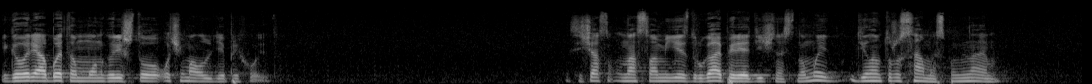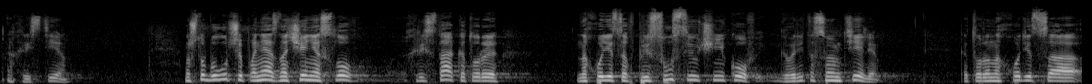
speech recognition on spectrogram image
И говоря об этом, он говорит, что очень мало людей приходит. Сейчас у нас с вами есть другая периодичность, но мы делаем то же самое, вспоминаем о Христе. Но чтобы лучше понять значение слов Христа, который находится в присутствии учеников, говорит о своем теле, который находится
